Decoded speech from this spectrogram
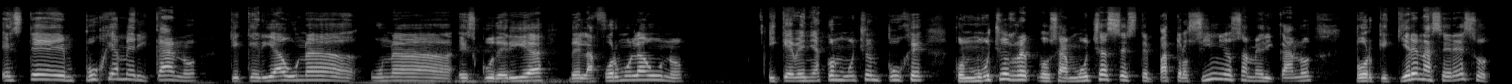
este empuje americano que quería una, una escudería de la Fórmula 1 y que venía con mucho empuje, con muchos, o sea, muchos este, patrocinios americanos porque quieren hacer eso.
